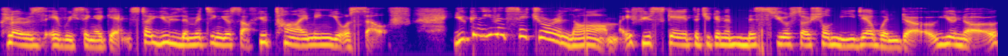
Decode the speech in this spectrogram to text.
close everything again. So you're limiting yourself, you're timing yourself. You can even set your alarm if you're scared that you're going to miss your social media window, you know.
